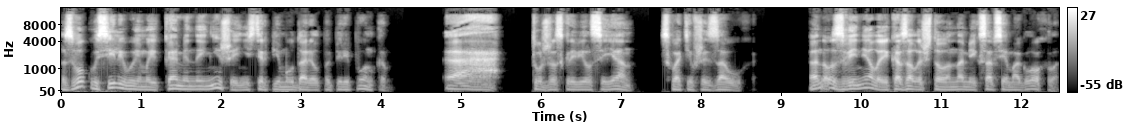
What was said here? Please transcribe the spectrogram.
Звук, усиливаемый каменной нишей, нестерпимо ударил по перепонкам. а Тут же скривился Ян, схватившись за ухо. Оно звенело, и казалось, что на миг совсем оглохло.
